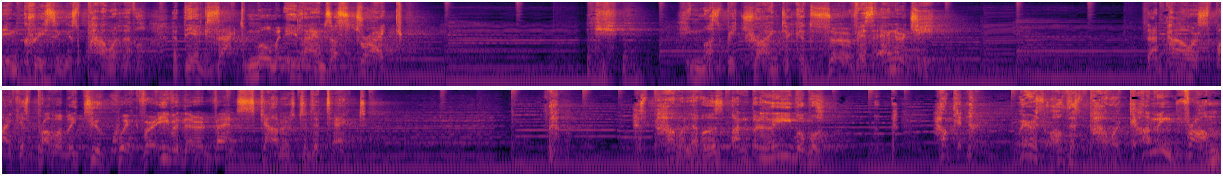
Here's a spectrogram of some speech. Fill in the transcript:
rapidly increasing his power level at the exact moment he lands a strike. He, he must be trying to conserve his energy. That power spike is probably too quick for even their advanced scouters to detect. His power level is unbelievable. How can... Where is all this power coming from?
